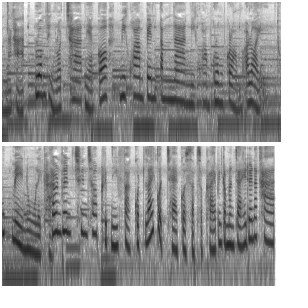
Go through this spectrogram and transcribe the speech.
ำนะคะ รวมถึงรสชาติเนี่ยก็มีความเป็นตำนานมีความกลมกล่อมอร่อย ทุกเมนูเลยค่ะ ถ้าเพื่อนๆชื่นชอบคลิปนี้ฝากกดไลค์กดแชร์กด subscribe เป็นกำลังใจให้ด้วยนะคะ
